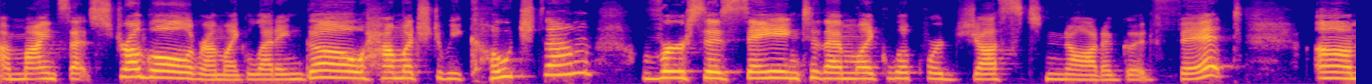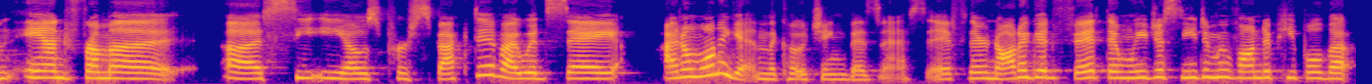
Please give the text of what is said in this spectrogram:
a mindset struggle around like letting go. How much do we coach them versus saying to them, like, look, we're just not a good fit? Um, and from a, a CEO's perspective, I would say, I don't want to get in the coaching business. If they're not a good fit, then we just need to move on to people that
